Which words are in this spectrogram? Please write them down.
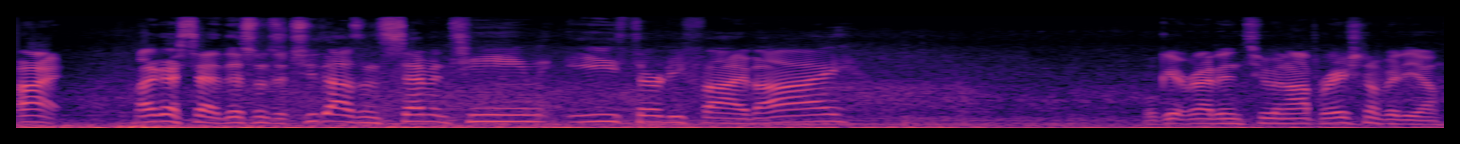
All right, like I said, this one's a 2017 E35i. We'll get right into an operational video.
